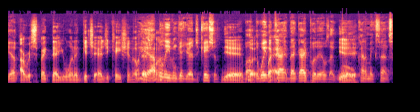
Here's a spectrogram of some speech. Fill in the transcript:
Yep. I respect that. You want to get your education up. Oh yeah, I fine. believe in get your education. Yeah, but, but- the way but the guy, at- that guy put it, I was like, whoa, Yeah. kind of makes sense.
